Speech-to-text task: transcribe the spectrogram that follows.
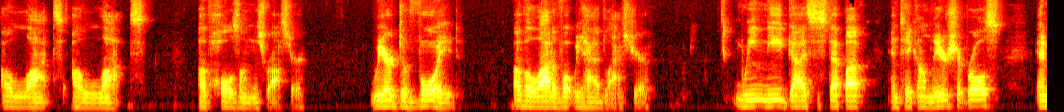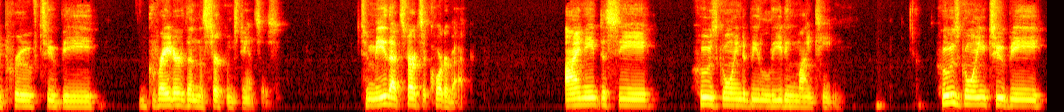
a lot, a lot of holes on this roster. We are devoid of a lot of what we had last year we need guys to step up and take on leadership roles and prove to be greater than the circumstances. To me, that starts at quarterback. I need to see who's going to be leading my team, who's going to be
